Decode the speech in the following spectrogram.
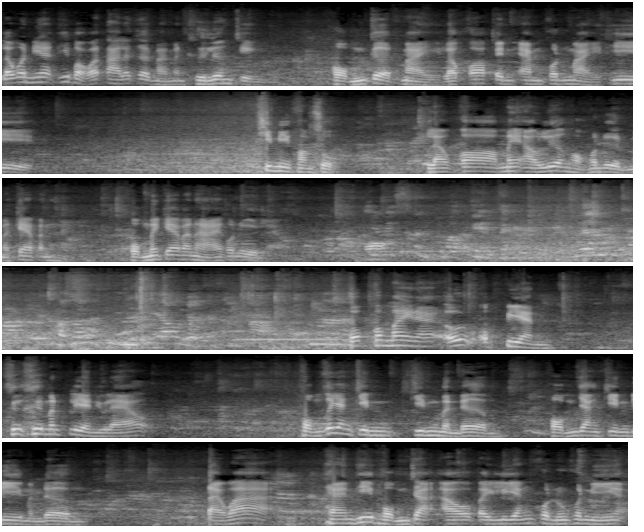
แล้ววันเนี้ยที่บอกว่าตายแล้วเกิดใหม่มันคือเรื่องจริง ผมเกิดใหม่ แล้วก็เป็นแอมคนใหม่ที่ที่มีความสุข แล้วก็ไม่เอาเรื่องของคนอื่นมาแก้ปัญหา ผมไม่แก้ปัญหาให้คนอื่นแล้ว ชีวิตส่วนตัวเปลี่ยนไปเรื่องขอสถานที่เที่ยวหรืออะไรต่างก็ก็ไม่นะ เออเปลี่ยน คือคือมันเปลี่ยนอยู่แล้ว ผมก็ยังกินกินเหมือนเดิม ผมยังกินดีเหมือนเดิม แต่ว่าแทนที่ผมจะเอาไปเลี้ยงคนนู้นคนนี้อะ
